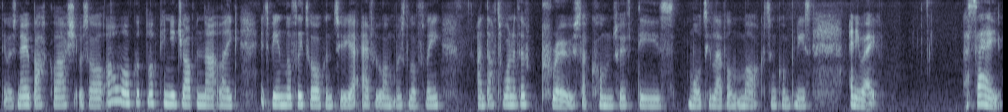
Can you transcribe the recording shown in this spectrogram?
there was no backlash. It was all, oh, well, good luck in your job and that. Like, it's been lovely talking to you. Everyone was lovely. And that's one of the pros that comes with these multi level marketing companies. Anyway, I say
